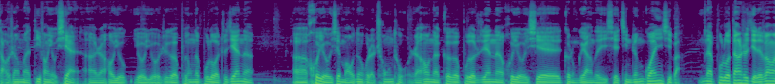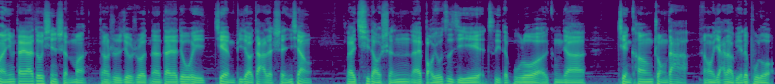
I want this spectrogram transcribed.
岛上嘛，地方有限啊，然后有有有这个不同的部落之间呢，呃，会有一些矛盾或者冲突，然后呢，各个部落之间呢，会有一些各种各样的一些竞争关系吧。那部落当时解决方法，因为大家都信神嘛，当时就是说，那大家都会建比较大的神像，来祈祷神来保佑自己，自己的部落更加健康壮大，然后压倒别的部落，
